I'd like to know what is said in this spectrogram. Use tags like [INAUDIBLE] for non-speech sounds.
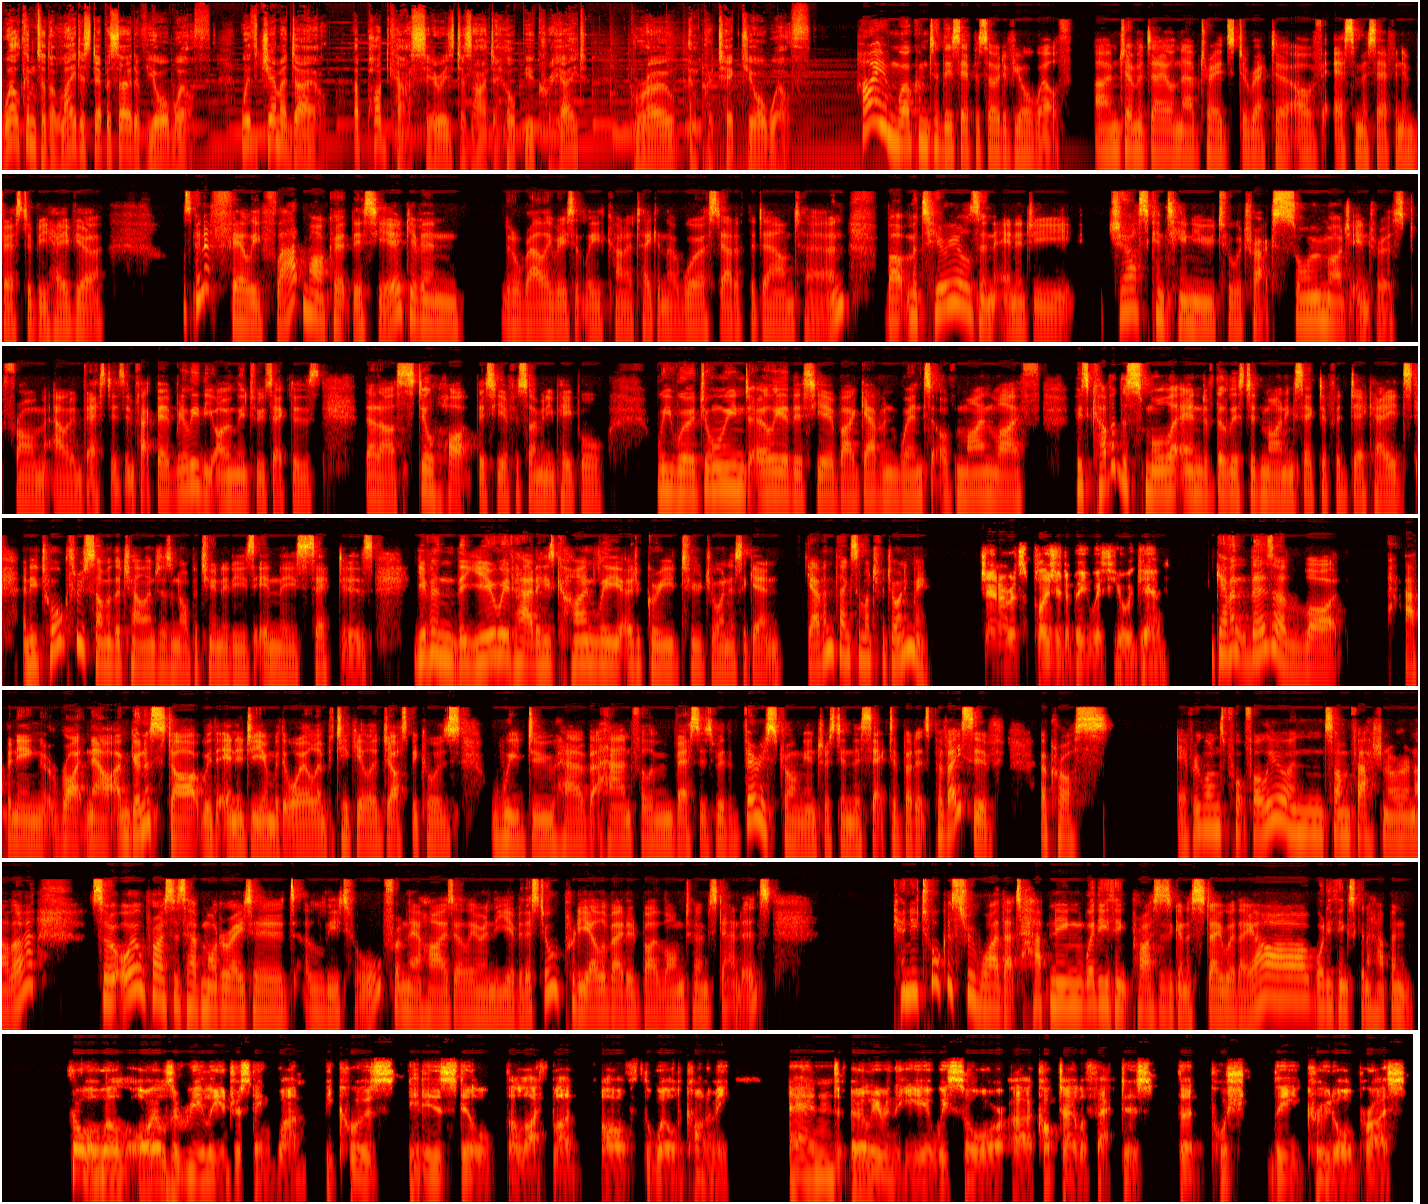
Welcome to the latest episode of Your Wealth with Gemma Dale, a podcast series designed to help you create, grow, and protect your wealth. Hi, and welcome to this episode of Your Wealth. I'm Gemma Dale, NabTrade's Director of SMSF and Investor Behaviour. It's been a fairly flat market this year, given little rally recently kind of taken the worst out of the downturn. But materials and energy just continue to attract so much interest from our investors. In fact, they're really the only two sectors that are still hot this year for so many people. We were joined earlier this year by Gavin Wendt of MineLife, who's covered the smaller end of the listed mining sector for decades. And he talked through some of the challenges and opportunities in these sectors. Given the year we've had, he's kindly agreed to join us again. Gavin, thanks so much for joining me. Gemma, it's a pleasure to be with you again. Gavin, there's a lot happening right now. I'm going to start with energy and with oil in particular, just because we do have a handful of investors with a very strong interest in this sector, but it's pervasive across everyone's portfolio in some fashion or another. So, oil prices have moderated a little from their highs earlier in the year, but they're still pretty elevated by long term standards. Can you talk us through why that's happening? Whether you think prices are going to stay where they are? What do you think is going to happen? Sure. Well, oil's a really interesting one because it is still the lifeblood of the world economy. And earlier in the year, we saw a cocktail of factors that pushed the crude oil price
